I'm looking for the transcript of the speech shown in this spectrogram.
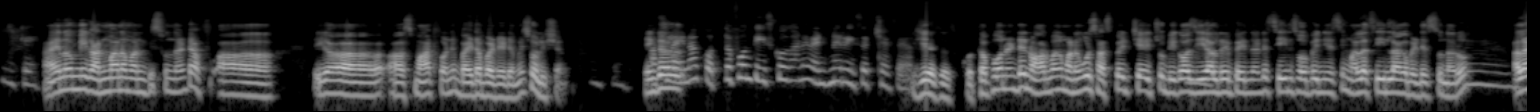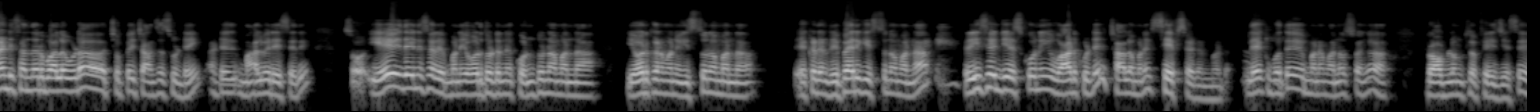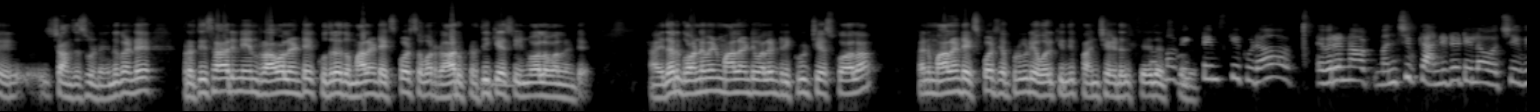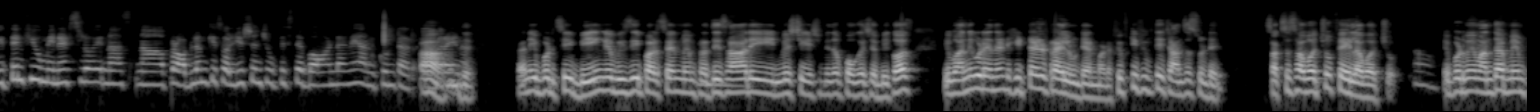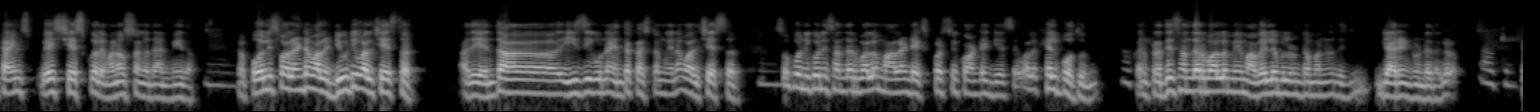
ఓకే ఆయన మీకు అనుమానం అనిపిస్తుందంటే ఆ- ఆ ఇక ఆ స్మార్ట్ ఫోన్ని బయటపడేయడమే సొల్యూషన్ ఇంకా కొత్త ఫోన్ తీసుకోగానే వెంటనే రీసెట్ చేసేయాలి. కొత్త ఫోన్ అంటే నార్మల్ మనం కూడా సస్పెక్ట్ చేయొచ్చు బికాజ్ ఇవాళ రేపు ఏంటంటే సీల్స్ ఓపెన్ చేసి మళ్ళీ సీల్ లాగా పెట్టేస్తున్నారు. మ్మ్. అలాంటి సందర్భాల్లో కూడా చెప్పే ఛాన్సెస్ ఉంటాయి. అంటే మాల్వేర్ వేసేది. సో ఏ ఏదైనా సరే మనం ఎవరితోటైనా కొంటున్నామన్నా ఎవరికైనా మనం ఇస్తున్నామన్నా ఎక్కడైనా రిపేర్కి ఇస్తున్నామన్నా రీసెట్ చేసుకొని వాడుకుంటే చాలా మనకి సేఫ్ సైడ్ అనమాట లేకపోతే మనం అనవసరంగా problems లో ఫేస్ చేసే ఛాన్సెస్ ఉంటాయి. ఎందుకంటే ప్రతిసారి నేను రావాలంటే కుదరదు. మాలాంటి ఎక్స్పర్ట్స్ ఎవరు రారు ప్రతి కేసు ఇన్వాల్వ్ అవ్వాలంటే. ఐదర్ గవర్నమెంట్ మాలాంటి వాళ్ళని రిక్రూట్ చేసుకోవాలా? కానీ మాలాంటి ఎక్స్పర్ట్స్ ఎప్పుడు కూడా ఎవరి కింద పని చేయడం విక్టిమ్స్కి కూడా ఎవరైనా మంచి క్యాండిడేట్ ఇలా వచ్చి విత్ ఇన్ ఫ్యూ మినిట్స్లో నా ప్రాబ్లమ్కి సొల్యూషన్ చూపిస్తే బాగుండని అనుకుంటారు. కానీ ఇప్పుడు see being a busy person మేము ప్రతిసారి ఇన్వెస్టిగేషన్ మీద ఫోకస్ చేయాలి బికాస్ ఇవన్నీ కూడా ఏంటంటే హిట్ అండ్ ట్రయల్ ఉంటాయి అనమాట ఫిఫ్టీ ఫిఫ్టీ ఛాన్సెస్ ఉంటాయి. సక్సెస్ అవ్వచ్చు ఫెయిల్ అవ్వచ్చు. ఇప్పుడు మేము అంతా మేము టైం వేస్ట్ చేసుకోలేము అనవసరంగా దాని మీద. పోలీస్ వాళ్ళు అంటే వాళ్ళ డ్యూటీ వాళ్ళు చేస్తారు. అది ఎంత ఈజీగా ఉన్నా ఎంత కష్టంగా అయినా వాళ్ళు చేస్తారు. సో కొన్ని కొన్ని సందర్భాల్లో మాలాంటి ఎక్స్పర్ట్స్ని కాంటాక్ట్ చేస్తే వాళ్ళకి హెల్ప్ అవుతుంది. కానీ ప్రతి సందర్భాల్లో మేము అవైలబుల్ ఉంటాం అన్నది గ్యారెంటీ ఉండదు అక్కడ.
